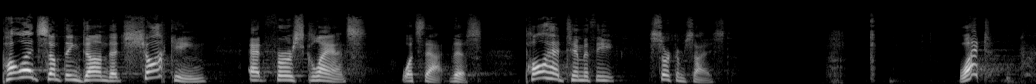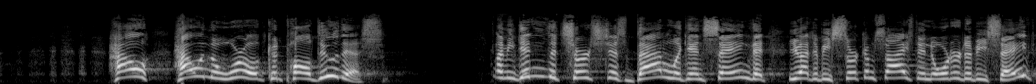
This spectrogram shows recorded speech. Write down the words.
Paul had something done that's shocking at first glance. What's that? This. Paul had Timothy circumcised. What? How, how in the world could Paul do this? I mean, didn't the church just battle against saying that you had to be circumcised in order to be saved?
